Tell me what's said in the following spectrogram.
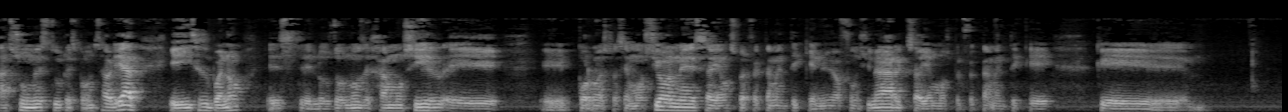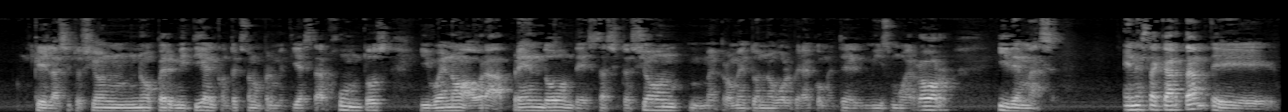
asumes tu responsabilidad y dices, bueno, este, los dos nos dejamos ir eh, eh, por nuestras emociones, sabíamos perfectamente que no iba a funcionar, sabíamos perfectamente que que la situación no permitía, el contexto no permitía estar juntos y bueno, ahora aprendo de esta situación, me prometo no volver a cometer el mismo error y demás. En esta carta, eh,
